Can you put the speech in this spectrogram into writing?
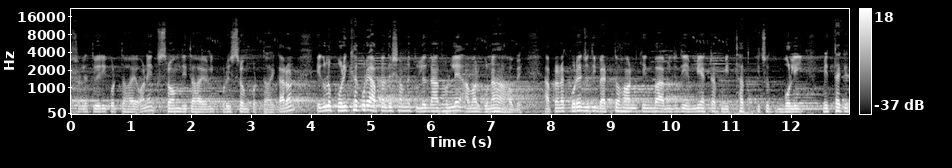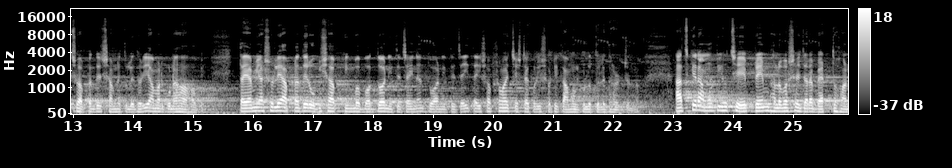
আসলে তৈরি করতে হয়, অনেক শ্রম দিতে হয়, অনেক পরিশ্রম করতে হয়। কারণ এগুলো পরীক্ষা করে আপনাদের সামনে তুলে না ধরলে আমার গুনাহা হবে। আপনারা করে যদি ব্যর্থ হন কিংবা আমি যদি এমনি একটা মিথ্যা কিছু বলি, মিথ্যা কিছু আপনাদের সামনে তুলে ধরি, আমার গুনাহা হবে। তাই আমি আসলে আপনাদের অভিশাপ কিংবা বদোয়া নিতে চাই না, দোয়া নিতে চাই। তাই সবসময় চেষ্টা করি সঠিক আমলগুলো তুলে ধরার জন্য। আজকের আমলটি হচ্ছে প্রেম ভালোবাসায় যারা ব্যর্থ হন,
